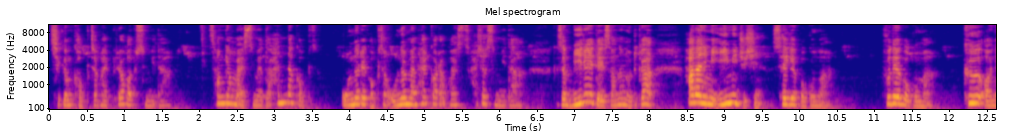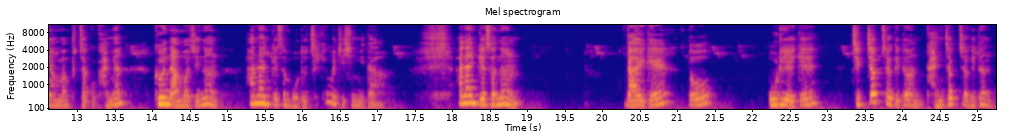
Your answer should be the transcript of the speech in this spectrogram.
지금 걱정할 필요가 없습니다. 성경 말씀에도 한낱 걱- 오늘의 걱정 오늘만 할 거라고 하- 하셨습니다. 그래서 미래에 대해서는 우리가 하나님이 이미 주신 세계 복음화, 후대 복음화 그 언약만 붙잡고 가면 그 나머지는 하나님께서 모두 책임을 지십니다. 하나님께서는 나에게 또 우리에게 직접적이든 간접적이든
